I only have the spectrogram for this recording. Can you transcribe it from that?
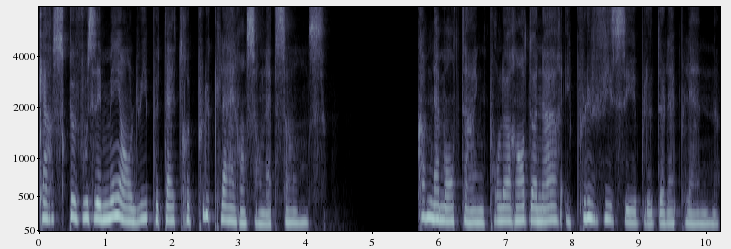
car ce que vous aimez en lui peut être plus clair en son absence. Comme la montagne pour le randonneur est plus visible de la plaine.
